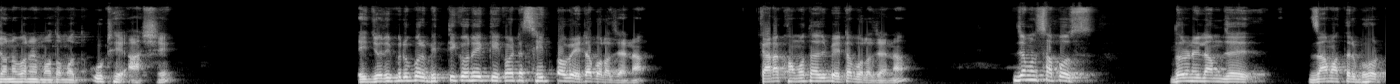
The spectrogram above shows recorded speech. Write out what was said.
জনগণের মতামত উঠে আসে। এই জরিপের উপর ভিত্তি করে কে কয়টা সিট পাবে এটা বলা যায় না। কারা ক্ষমতা আসবে এটা বলা যায় না। যেমন সাপোজ ধরে নিলাম যে জামাতের ভোট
